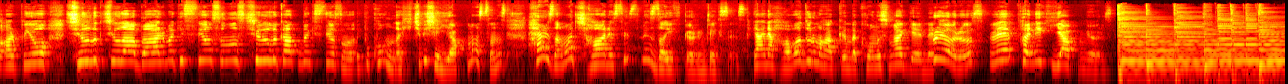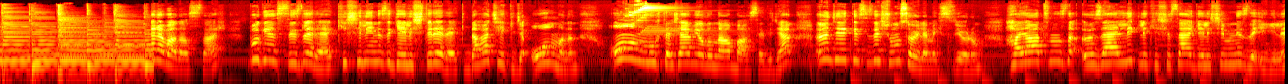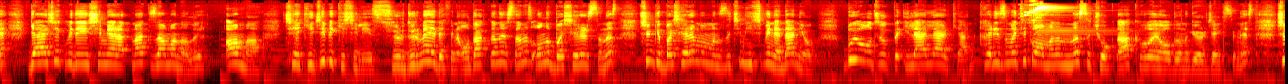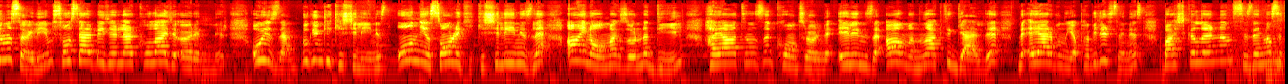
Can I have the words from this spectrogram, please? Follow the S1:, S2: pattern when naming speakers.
S1: çarpıyor. Çığlık çığlığa bağırmak istiyorsunuz. Çığlık atmak istiyorsunuz. Bu konuda hiçbir şey yapmazsanız her zaman çaresiz ve zayıf görüneceksiniz. Yani hava durumu hakkında konuşmak yerine duruyoruz ve panik yapmıyoruz. Merhaba dostlar. Bugün sizlere kişiliğinizi geliştirerek daha çekici olmanın 10 muhteşem yolundan bahsedeceğim. Öncelikle size şunu söylemek istiyorum. Hayatınızda özellikle kişisel gelişiminizle ilgili gerçek bir değişim yaratmak zaman alır ama çekici bir kişiliği sürdürme hedefine odaklanırsanız onu başarırsınız. Çünkü başaramamanız için hiçbir neden yok. Bu yolculukta ilerlerken karizmatik olmanın nasıl çok daha kolay olduğunu göreceksiniz. Şunu söyleyeyim, sosyal beceriler kolayca öğrenilir. O yüzden bugünkü kişiliğiniz 10 yıl sonraki kişiliğinizle aynı olmak zorunda değil. Hayatınızın kontrolünü elinize almanın vakti geldi ve eğer bunu yapabilirseniz başkalarının size nasıl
